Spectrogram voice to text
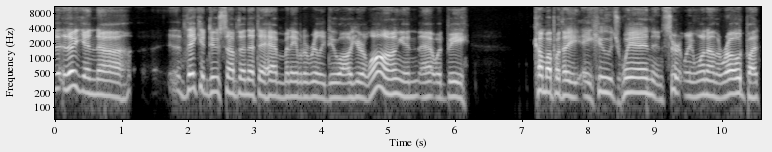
they can uh, they can do something that they haven't been able to really do all year long, and that would be come up with a, a huge win and certainly one on the road. But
